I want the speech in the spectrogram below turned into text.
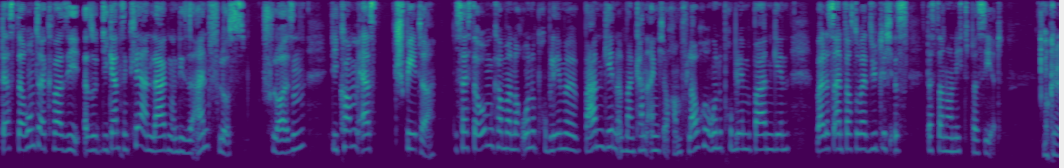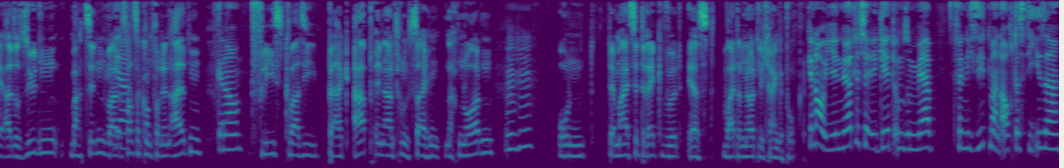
dass darunter quasi, also die ganzen Kläranlagen und diese Einflussschleusen, die kommen erst später. Das heißt, da oben kann man noch ohne Probleme baden gehen und man kann eigentlich auch am Flauche ohne Probleme baden gehen, weil das einfach so weit südlich ist, dass da noch nichts passiert. Okay, also Süden macht Sinn, weil Ja. das Wasser kommt von den Alpen, Genau. fließt quasi bergab, in Anführungszeichen, nach Norden und der meiste Dreck wird erst weiter nördlich reingepumpt. Genau, je nördlicher ihr geht, umso mehr, finde ich, sieht man auch, dass die Isar,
